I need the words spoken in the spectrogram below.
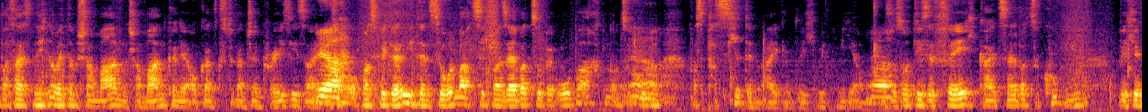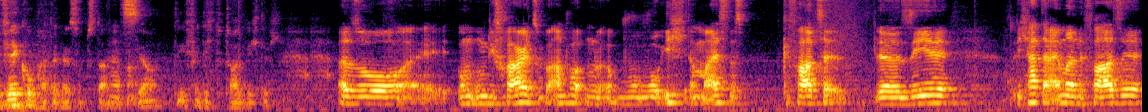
was heißt nicht nur mit einem Schamanen, Schamanen können ja auch ganz, ganz schön crazy sein. Ja. Also, ob man es mit der Intention macht, sich mal selber zu beobachten und zu gucken, ja. was passiert denn eigentlich mit mir? Ja. Also so diese Fähigkeit selber zu gucken, welche Wirkung hat eine Substanz, ja. die finde ich total wichtig. Also um, um die Frage zu beantworten, wo, wo ich am meisten das Gefahr äh, sehe, ich hatte einmal eine Phase,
